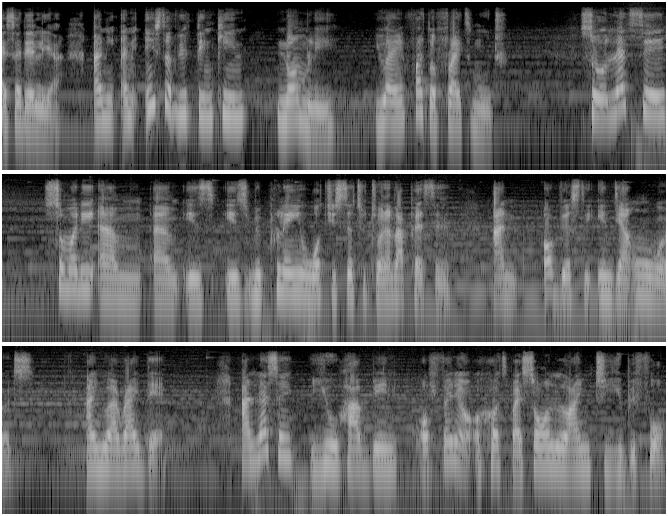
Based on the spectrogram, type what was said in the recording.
I said earlier. And and instead of you thinking normally, you are in fight or flight mode. So let's say somebody um, um is is replaying what you said to, to another person and obviously in their own words. And you are right there. And let's say you have been offended or hurt by someone lying to you before.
